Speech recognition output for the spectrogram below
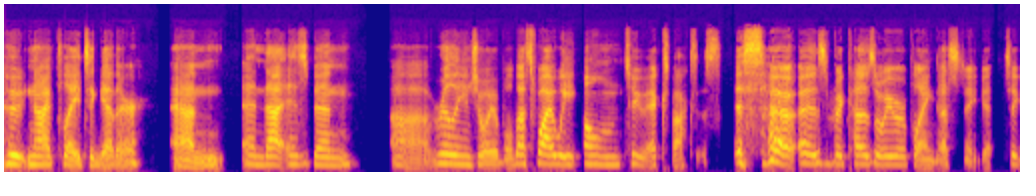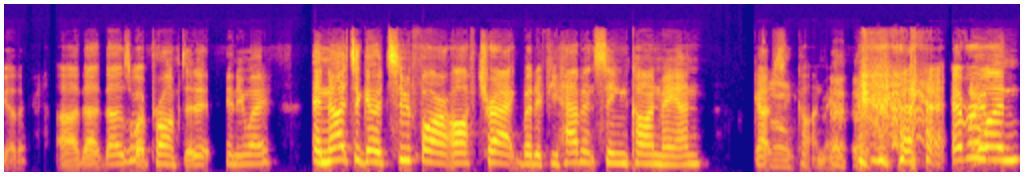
Hoot and I play together, and and that has been uh really enjoyable. That's why we own two Xboxes. So is because we were playing Destiny get- together. Uh, that that is what prompted it anyway. And not to go too far off track, but if you haven't seen Con Man, Got to Oh. see Con Man. Everyone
